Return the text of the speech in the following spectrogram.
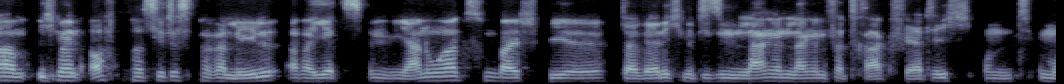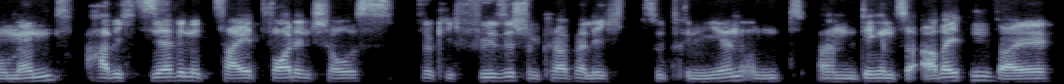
Ähm, ich meine, oft passiert es parallel, aber jetzt im Januar zum Beispiel, da werde ich mit diesem langen, langen Vertrag fertig. Und im Moment habe ich sehr wenig Zeit vor den Shows wirklich physisch und körperlich zu trainieren und an Dingen zu arbeiten, weil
